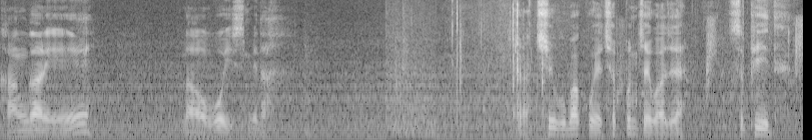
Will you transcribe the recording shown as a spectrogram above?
간간히 나오고 있습니다. 자, 치고받고의 첫 번째 과제 스피드.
